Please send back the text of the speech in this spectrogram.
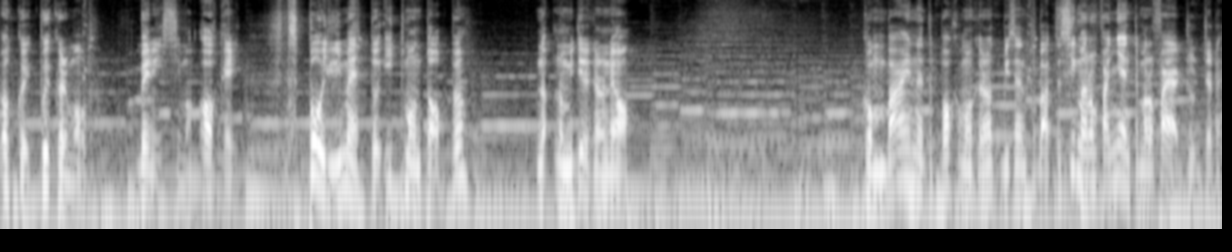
Ok, Quick Remove. Benissimo, ok. Poi gli metto Hitmontop No, non mi dire che non ne ho. Combined Pokémon cannot be sent to battle. Sì, ma non fa niente, me lo fai aggiungere.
